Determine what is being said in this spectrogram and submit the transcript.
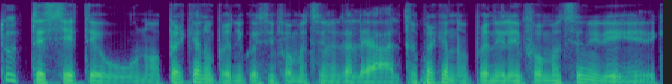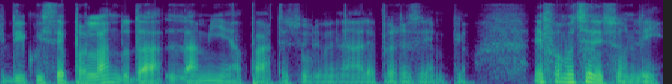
Tutte siete uno, perché non prendi queste informazioni dalle altre? Perché non prendi le informazioni di, di cui stai parlando dalla mia parte subliminale, per esempio? Le informazioni sono lì.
